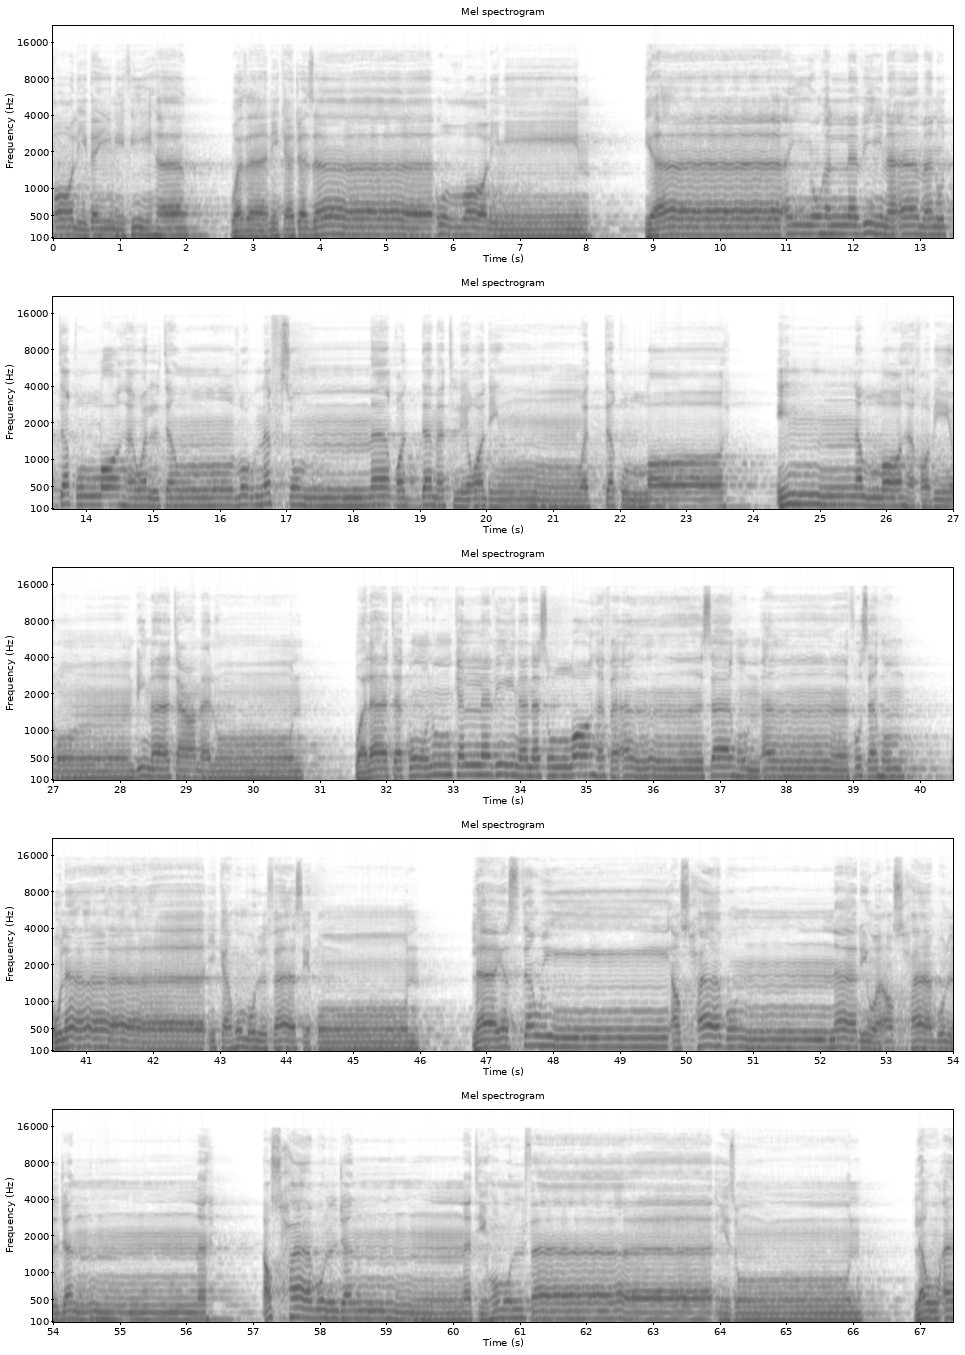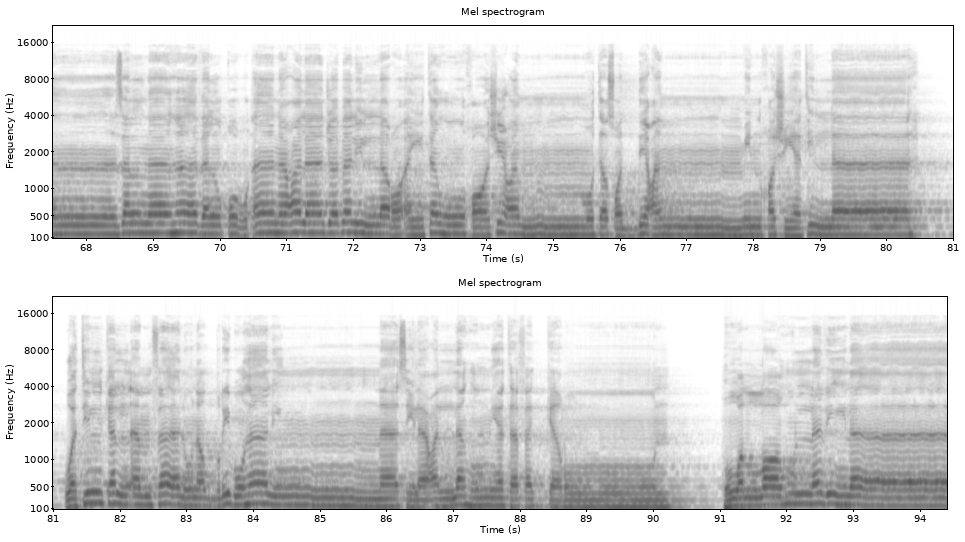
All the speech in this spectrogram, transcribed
خالدين فيها وذلك جزاء الظالمين. يا أيها الذين آمنوا اتقوا الله ولتنظر نفس ما قدمت لغد واتقوا الله ان الله خبير بما تعملون ولا تكونوا كالذين نسوا الله فانساهم انفسهم اولئك هم الفاسقون لا يستوي أصحاب النار وأصحاب الجنة أصحاب الجنة هم الفائزون. لو أنزلنا هذا القرآن على جبل لرأيته خاشعا متصدعا من خشية الله وتلك الأمثال نضربها للناس لعلهم يتفكرون هو الله الذي لا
